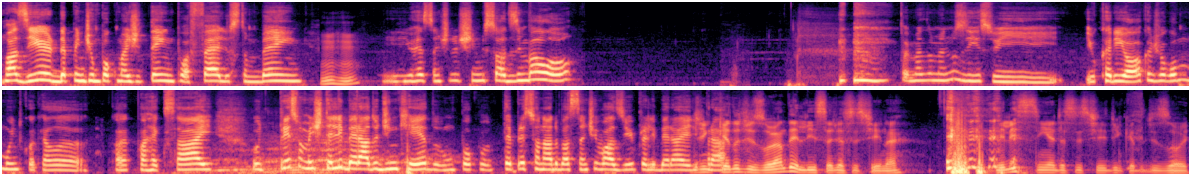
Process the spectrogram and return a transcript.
o Azir dependia um pouco mais de tempo, a Félios também, Uhum. e o restante do time só desembalou. Foi mais ou menos isso. E, e o Carioca jogou muito com aquela. com a, Rek'Sai. O- principalmente ter liberado o Dinquedo, um pouco, ter pressionado bastante o Azir pra liberar ele pra. Dinquedo de Zoe é uma delícia de assistir, né? Delicinha de assistir Dinquedo de Zoe.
